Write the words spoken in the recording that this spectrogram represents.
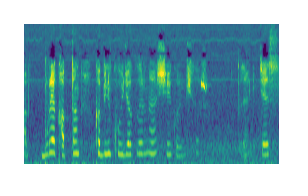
Abi buraya kaptan kabini koyacaklarına şey koymuşlar. Buradan gideceğiz.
